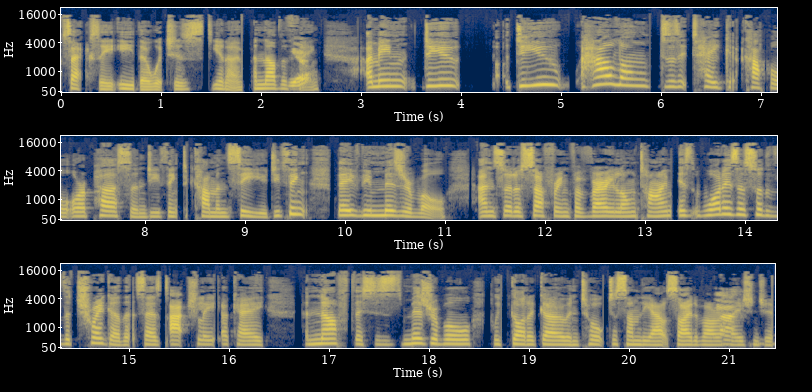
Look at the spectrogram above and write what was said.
sexy either, which is you know another Yep. thing. I mean, do you do you how long does it take a couple or a person do you think to come and see you do you think they've been miserable and sort of suffering for a very long time is what is a sort of the trigger that says actually okay enough this is miserable we've got to go and talk to somebody outside of our Yeah. relationship.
